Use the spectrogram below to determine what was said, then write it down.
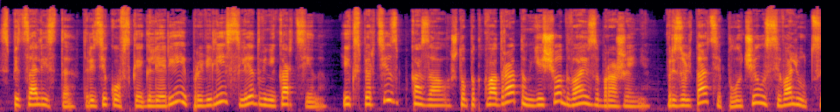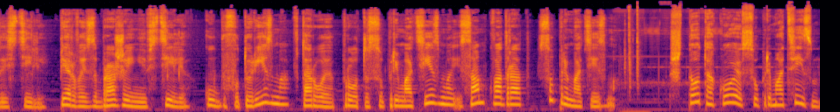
Специалисты Третьяковской галереи провели исследование картины. Экспертиза показала, что под квадратом еще два изображения. В результате получилась эволюция стилей. Первое изображение в стиле кубофутуризма, второе – протосупрематизма и сам квадрат – супрематизма. Что такое супрематизм?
